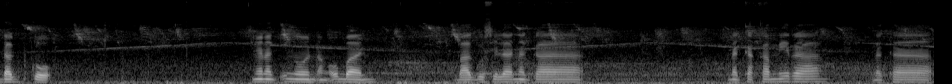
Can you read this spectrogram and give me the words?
dagko nga nag-ingon ang uban bago sila nagka nagka-camera nagka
